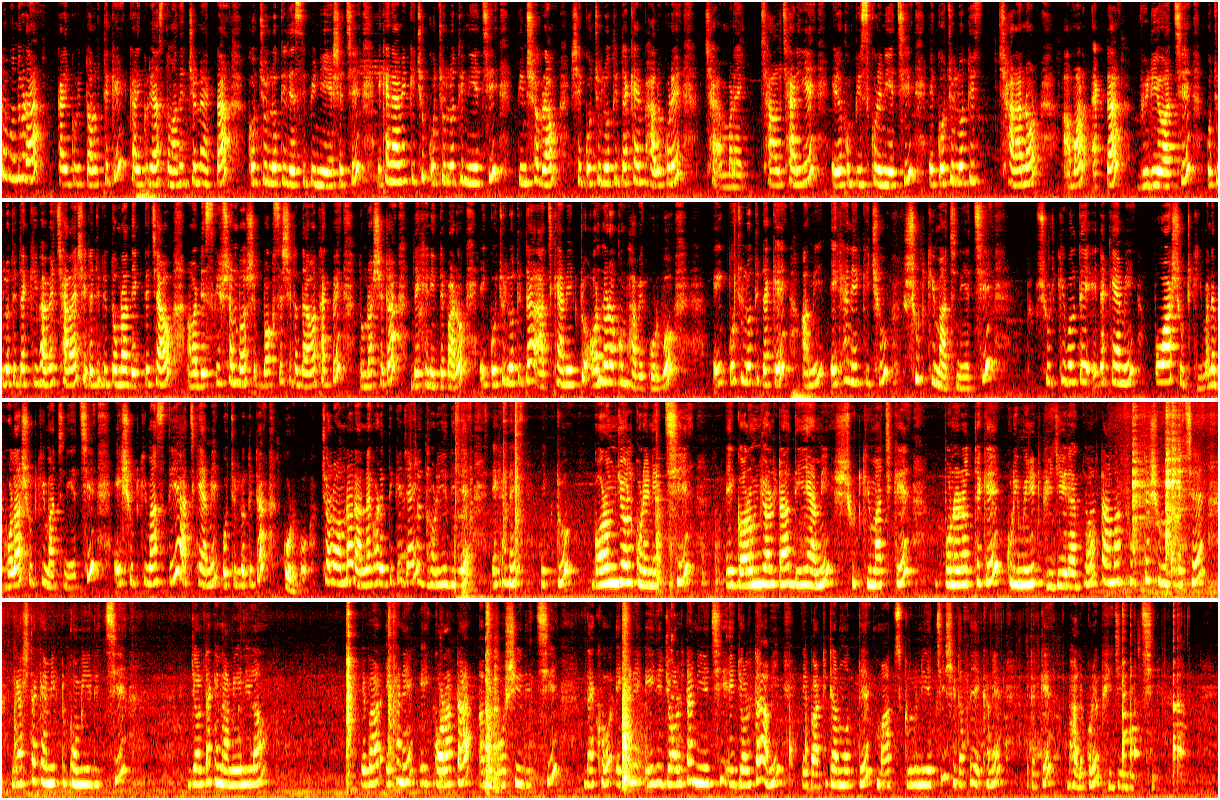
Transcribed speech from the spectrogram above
তো বন্ধুরা, কারিকুরির তরফ থেকে কারিকুরি আজ তোমাদের জন্য একটা কচুরলতি রেসিপি নিয়ে এসেছে। এখানে আমি কিছু কচুরলতি নিয়েছি, তিনশো গ্রাম। সেই কচুরলতিটাকে আমি ভালো করে মানে ছাল ছাড়িয়ে এরকম পিস করে নিয়েছি। এই কচুরলতি ছাড়ানোর আমার একটা ভিডিও আছে। কচুলতিটা কীভাবে ছাড়ায় সেটা যদি তোমরা দেখতে চাও, আমার ডেসক্রিপশন বক্সে সেটা দেওয়া থাকবে, তোমরা সেটা দেখে নিতে পারো। এই কচুলতিটা আজকে আমি একটু অন্যরকমভাবে করব। এই কচুলতিটাকে আমি এখানে কিছু শুটকি মাছ নিয়েছি। শুটকি বলতে এটাকে আমি পোয়া শুটকি মানে ভোলা শুটকি মাছ নিয়েছি। এই শুটকি মাছ দিয়ে আজকে আমি কচুলতিটা করব। চলো আমরা রান্নাঘরের দিকে যাই। ধরিয়ে দিয়ে এখানে একটু গরম জল করে নিচ্ছি। এই গরম জলটা দিয়ে আমি শুটকি মাছকে পনেরো থেকে কুড়ি মিনিট ভিজিয়ে রাখব। জলটা আমার ফুটতে শুরু করেছে। গ্যাসটাকে আমি একটু কমিয়ে দিচ্ছি। জলটাকে নামিয়ে নিলাম। এবার এখানে এই কড়াটা আমি বসিয়ে দিচ্ছি। দেখো, এখানে এই যে জলটা নিয়েছি, এই জলটা আমি এই বাটিটার মধ্যে মাছগুলো নিয়েছি, সেটাতে এখানে এটাকে ভালো করে ভিজিয়ে দিচ্ছি।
